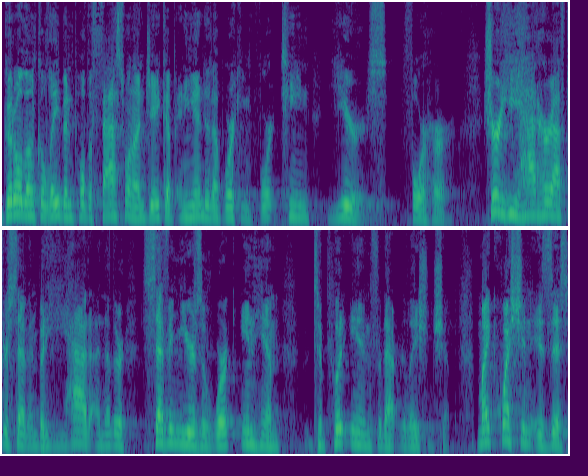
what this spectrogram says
Good old Uncle Laban pulled a fast one on Jacob, and he ended up working 14 years for her. Sure, he had her after seven, but he had another seven years of work in him to put in for that relationship. My question is this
